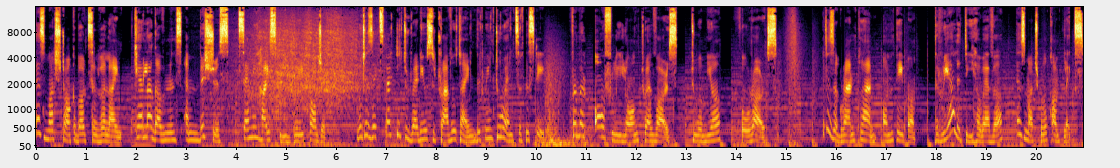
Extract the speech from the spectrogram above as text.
There's much talk about Silver Line, Kerala government's ambitious semi-high speed rail project, which is expected to reduce the travel time between two ends of the state from an awfully long 12 hours to a mere 4 hours. It is a grand plan on paper. The reality, however, is much more complex.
